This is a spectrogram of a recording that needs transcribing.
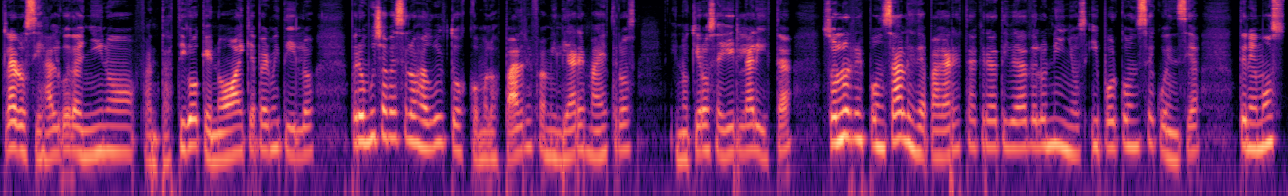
claro, si es algo dañino, fantástico, que no hay que permitirlo, pero muchas veces los adultos, como los padres, familiares, maestros, y no quiero seguir la lista, son los responsables de apagar esta creatividad de los niños y por consecuencia tenemos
